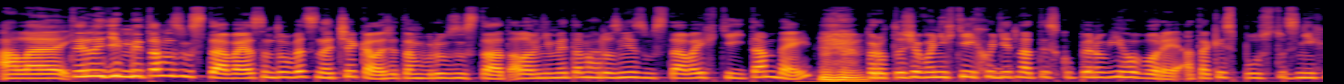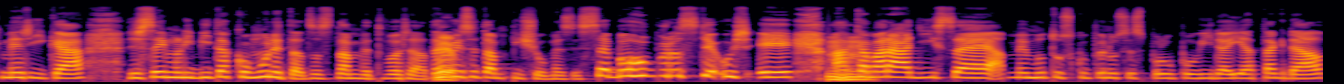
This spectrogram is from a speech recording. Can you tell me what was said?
ale ty lidi mi tam zůstávají. Já jsem to vůbec nečekala, že tam budou zůstat, ale oni mi tam hrozně zůstávají, chtějí tam být, mm-hmm. protože oni chtějí chodit na ty skupinové hovory a taky spoustu z nich mi říká, že se jim líbí ta komunita, co se tam vytvořila. Takže yep. se tam píšou mezi sebou prostě už i a mm-hmm. kamarádí se a mimo tu skupinu se spolu povídají a tak dál.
